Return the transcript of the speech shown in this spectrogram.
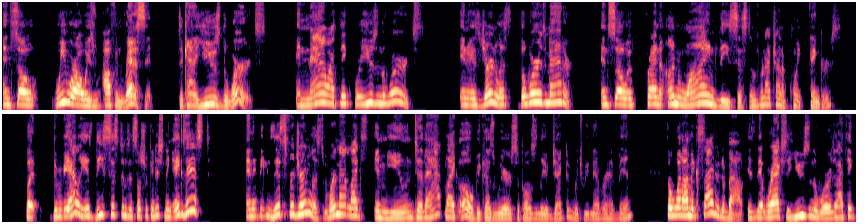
And so we were always often reticent to kind of use the words. And now I think we're using the words. And as journalists, the words matter. And so if we're trying to unwind these systems, we're not trying to point fingers, but the reality is these systems and social conditioning exist and it exists for journalists. We're not like immune to that, like, oh, because we're supposedly objective, which we never have been. So, what I'm excited about is that we're actually using the words, and I think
